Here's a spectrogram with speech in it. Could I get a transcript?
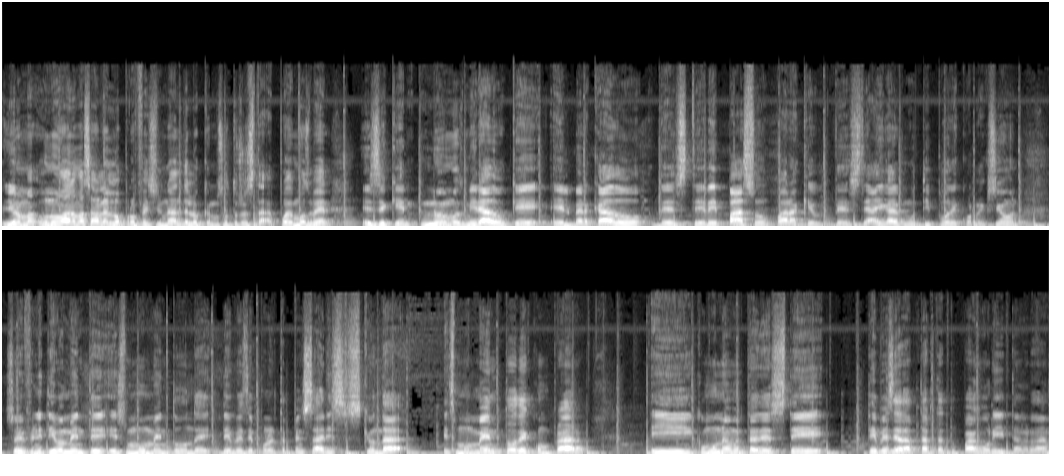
yo nomás- uno nada más habla en lo profesional de lo que nosotros está- podemos ver, es de que no hemos mirado que el mercado de este, dé paso para que este, haya algún tipo de corrección. So, definitivamente es un momento donde debes de ponerte a pensar y dices, ¿qué onda? Es momento de comprar y como una este, debes de adaptarte a tu pago ahorita, ¿verdad?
